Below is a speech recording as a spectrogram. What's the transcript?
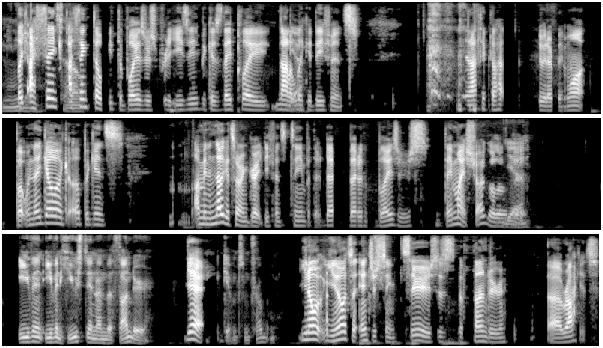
Me Like I neither. think I think they'll beat the Blazers pretty easy because they play not a Yeah. lick of defense, and I think they'll have to do whatever they want. But when they go go up against, I mean, the Nuggets aren't a great defensive team, but they're definitely better than the Blazers. They might struggle a little yeah. bit. Even even Houston and the Thunder Yeah, give them some trouble. you know, you know, it's an interesting series is the Thunder, uh, Rockets.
